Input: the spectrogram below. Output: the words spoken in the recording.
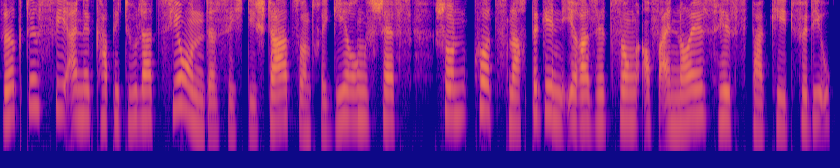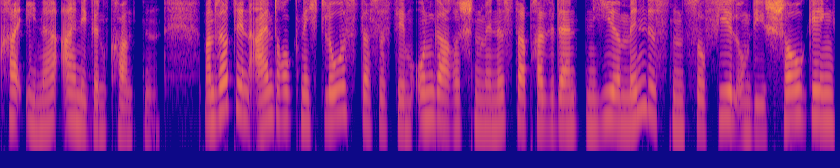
wirkt es wie eine Kapitulation, dass sich die Staats- und Regierungschefs schon kurz nach Beginn ihrer Sitzung auf ein neues Hilfspaket für die Ukraine einigen konnten. Man wird den Eindruck nicht los, dass es dem ungarischen Ministerpräsidenten hier mindestens so viel um die Show ging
